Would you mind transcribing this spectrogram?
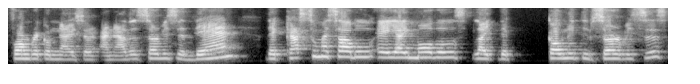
form recognizer, and other services. Then the customizable AI models like the cognitive services,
